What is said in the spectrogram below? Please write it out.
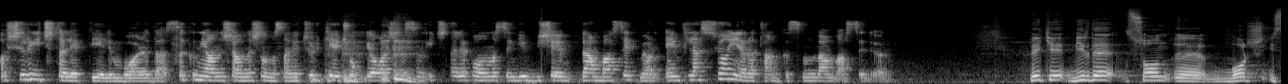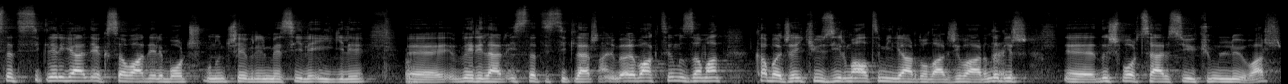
Aşırı iç talep diyelim bu arada. Sakın yanlış anlaşılmasın. Hani Türkiye çok yavaşlasın, iç talep olmasın gibi bir şeyden bahsetmiyorum. Enflasyon yaratan kısmından bahsediyorum. Peki bir de son e, borç istatistikleri geldi ya kısa vadeli borç bunun çevrilmesiyle ilgili e, veriler, istatistikler. Hani böyle baktığımız zaman kabaca 226 milyar dolar civarında bir e, dış borç servisi yükümlülüğü var.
